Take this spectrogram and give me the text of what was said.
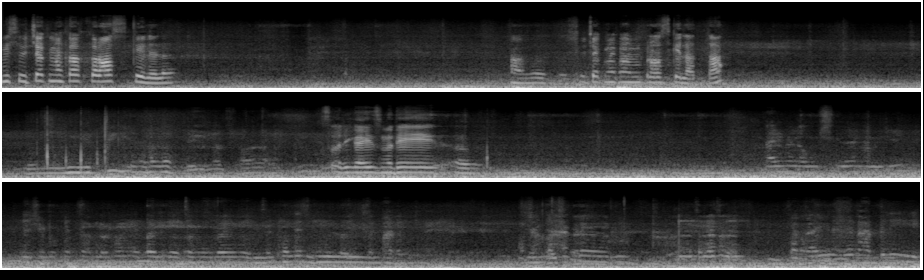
आम्ही सूचक नका क्रॉस केलेलं. हा बरोबर. सूचक नका आम्ही क्रॉस केला आता सॉरी गाईजमध्ये अं, आई मला उशिरा म्हणजे त्याच्या डोक्यात चाललं पण मोबाईल घ्यायचा मोबाईल घ्यायचा कधीच मोबाईलचं पाडलं सकाळी नाही रात्री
